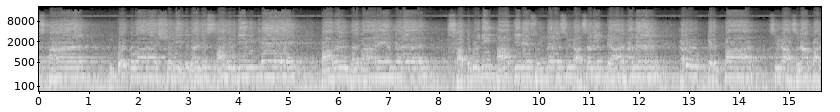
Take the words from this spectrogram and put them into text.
ਅਸਥਾਨ, ਗੁਰਦੁਆਰਾ ਸ਼ਹੀਦਗੰਜ ਸਾਹਿਬ ਜੀ ਵਿਖੇ। ਪਾਵਨ ਦਰਬਾਰ ਅੰਦਰ ਸਤਿਗੁਰੂ ਜੀ ਆਪ ਜੀ ਦੇ ਸੁੰਦਰ ਸਿੰਘਾਸਨ ਤਿਆਰ ਹਨ। ਕਰੋ ਕਿਰਪਾ, ਸਿੰਘਾਸਨਾਂ ਪਰ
